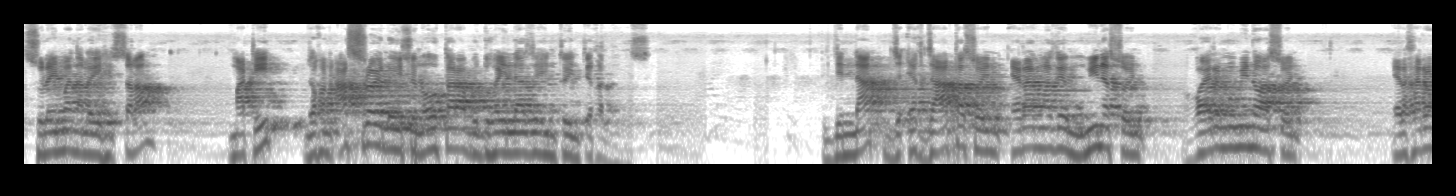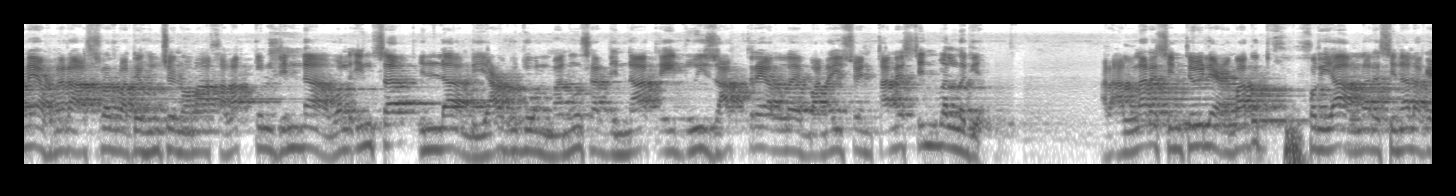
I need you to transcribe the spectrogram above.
সুলাইমান আলহিসাম মাটিত যখন আশ্রয় লইছেন ও তারা বুধহাইলা যে ইন্তু ইন্তেকাল হয়ে গেছে জিন্নাত এক জাত আসইন এরার মাঝে মুমিন আসইন গয়ের মুমিনও আসইন এর কারণে আপনারা আশ্রয় বাদে শুনছেন, ওমা খালাক্তুল জিন্না ওয়াল ইনসা ইল্লা লিয়াবুদুন মানুষ আর জিন্নাত এই দুই জাতরে আল্লাহ বানাইছেন, তানে চিনবার লাগিয়া আর আল্লাহরে চিনতে হইলে এবাদত করিয়া আল্লাহরে চিনা লাগে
